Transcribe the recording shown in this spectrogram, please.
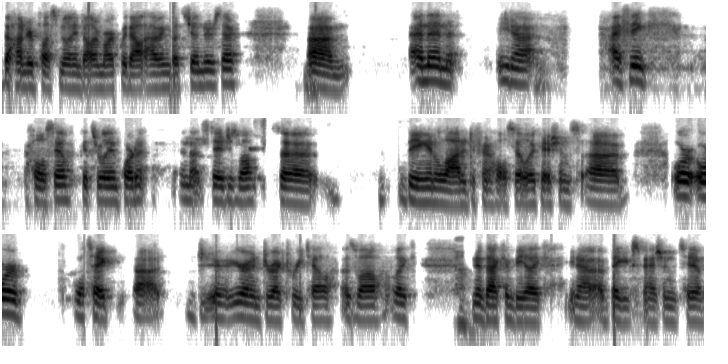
the hundred plus million dollar mark without having both genders there um, and then you know i think wholesale gets really important in that stage as well so being in a lot of different wholesale locations uh, or or we'll take uh, your own direct retail as well. Like, Yeah. you know, that can be like, you know, a big expansion too.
